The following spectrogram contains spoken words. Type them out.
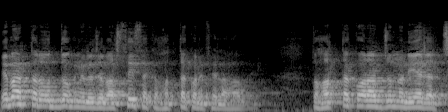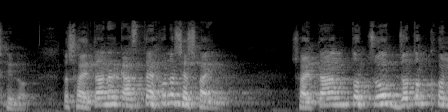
এবার তারা উদ্যোগ নিল যে বাস্তিসাকে হত্যা করে ফেলা হবে। তো হত্যা করার জন্য নিয়ে যাচ্ছিল। তো শয়তানের কাজটা এখনও শেষ হয়নি। শয়তান তো চোখ যতক্ষণ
